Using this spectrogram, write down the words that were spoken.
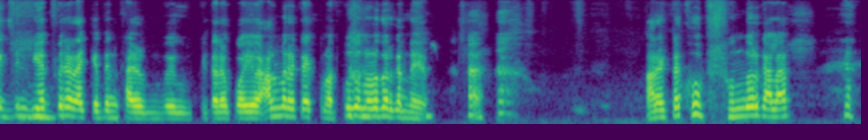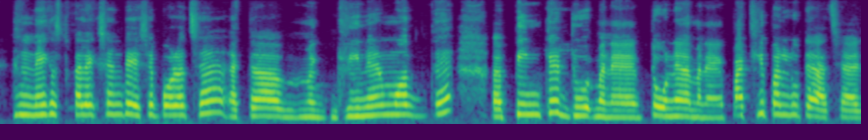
একদিন বিয়ে ফেরে রাখতে দেন তারা কয় আলমারিতে এক কোনাত পুজোনোর দরকার নাই আর। একটা খুব সুন্দর কালার। নেক্সট কালেকশনটা এসে পড়েছে একটা গ্রিনের মধ্যে পিঙ্কের মানে টোনে মানে পাটলি পাল্লুতে আছে আর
